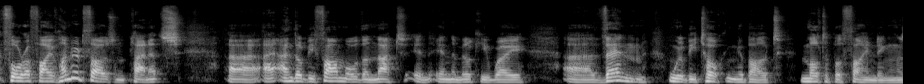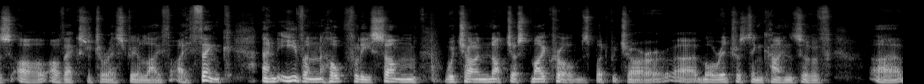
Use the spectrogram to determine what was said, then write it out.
four or 500,000 planets, uh, and there'll be far more than that in, in the Milky Way, uh, then we'll be talking about multiple findings of, of, extraterrestrial life, I think, and even hopefully some which are not just microbes, but which are uh, more interesting kinds of uh,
